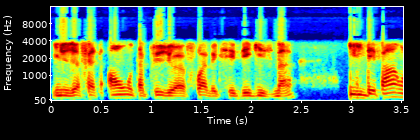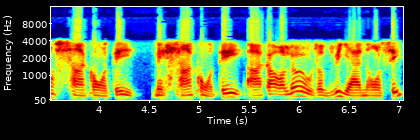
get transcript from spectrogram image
Il nous a fait honte à plusieurs fois avec ses déguisements. Il dépense sans compter, mais sans compter. Encore là, aujourd'hui, il a annoncé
